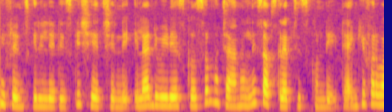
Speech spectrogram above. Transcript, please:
మీ ఫ్రెండ్స్కి రిలేటివ్స్కి షేర్ చేయండి. ఇలాంటి వీడియోస్ కోసం మా ఛానల్ని సబ్స్క్రైబ్ చేసుకోండి. థ్యాంక్ ఫర్ వాచింగ్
